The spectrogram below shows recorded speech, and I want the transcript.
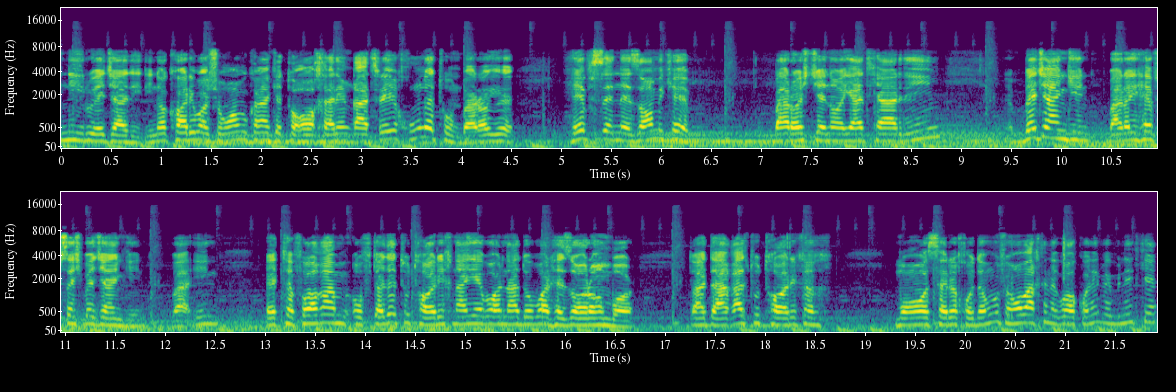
نیروی جدید. اینا کاری با شما می‌کنن که تا آخرین قطره خونتون برای حفظ نظامی که براش جنایت کردیم بجنگین برای حفظش بجنگین. و این اتفاقم افتاده تو تاریخ نه یه بار نه دو بار هزاران بار. حداقل تو تاریخ معاصر خودمون. شما وقتی نگاه کنید می‌بینید که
